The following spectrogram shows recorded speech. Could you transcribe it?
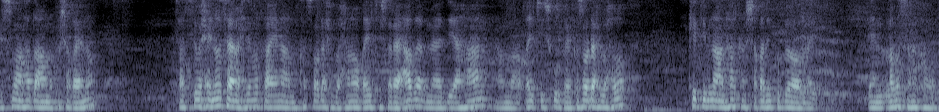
dhismaan hadda aanu ku shaqeyno taasi waxay noo saamaxday markaa inaan ka soo dhex baxno qeybtii shareecada maadi ahaan ama qeybtii iskuulka ay ka soo dhex baxdo kadibna aan halkan shaqadii ku bilownay laba sano ka hor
